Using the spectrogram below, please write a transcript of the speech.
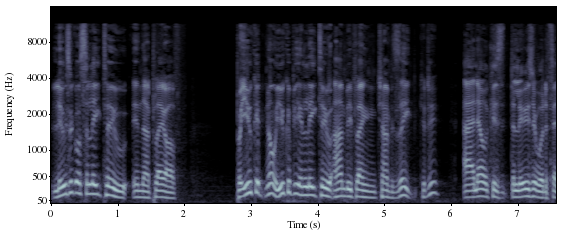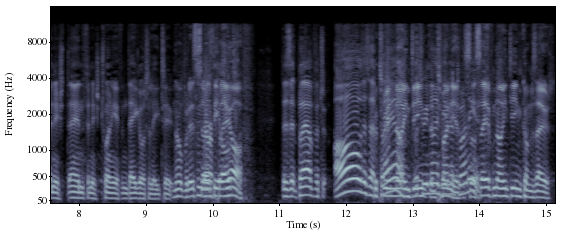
loser goes to League Two in that playoff. But you could no, you could be in League Two and be playing Champions League, could you? Uh, no, because the loser would have finished then finished 20th and they go to League Two. No, but isn't So there a the playoff? ultimate- There's a playoff between. Oh, there's a between playoff 19th between and 19th 20th. So say if 19 comes out,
